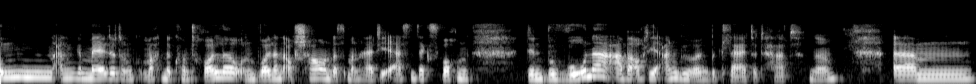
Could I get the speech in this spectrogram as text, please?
unangemeldet und machen eine Kontrolle und wollen dann auch schauen, dass man halt die ersten sechs Wochen den Bewohner, aber auch die Angehörigen begleitet hat. Ne? Ähm,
